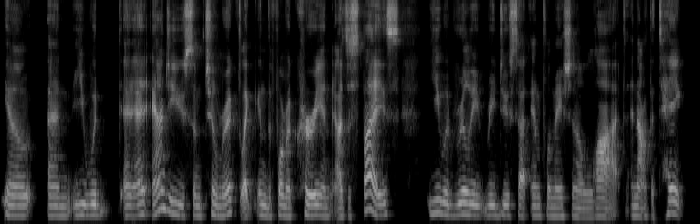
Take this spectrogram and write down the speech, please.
you know, and you would, and, and, you use some turmeric, like in the form of curry and as a spice, you would really reduce that inflammation a lot and not to take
